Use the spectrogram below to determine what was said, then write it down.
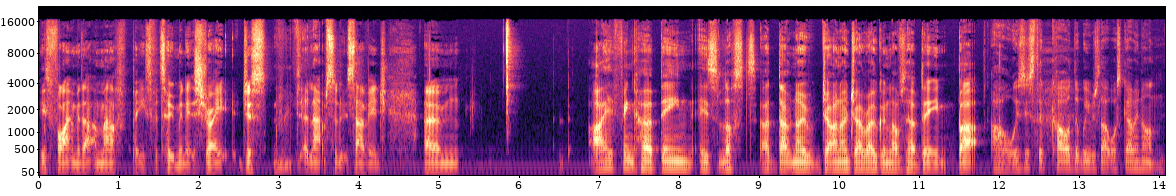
He's fighting without a mouthpiece for two minutes straight. Just an absolute savage. Um, I think Herb Dean is lost. I don't know. I know Joe Rogan loves Herb Dean, but Oh, is this the card that we was like, what's going on?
